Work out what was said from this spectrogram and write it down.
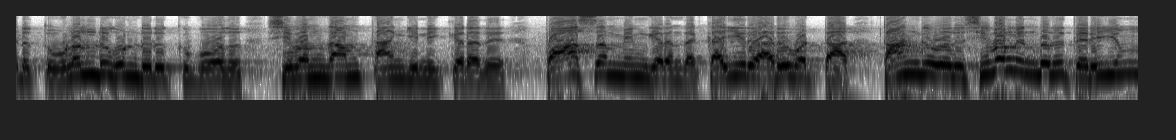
எடுத்து உழன்று கொண்டிருக்கும் போதும் சிவம்தான் தாங்கி நிற்கிறது. பாசம் என்கிற இந்த கயிறு அறுவட்டால் தாங்குவது சிவம் என்பது தெரியும்.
